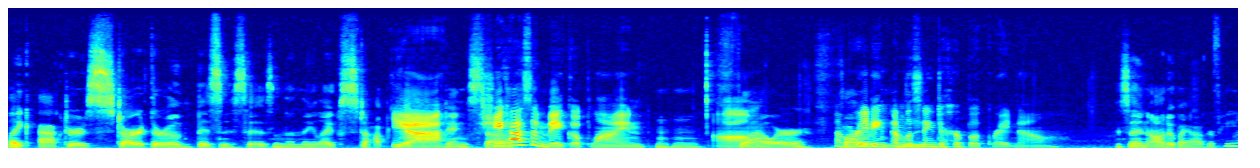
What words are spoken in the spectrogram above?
like actors start their own businesses and then they like stop yeah, acting stuff. she has a makeup line. hmm Um, Flower. I'm Flower reading. I'm listening to her book right now. It's an autobiography.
